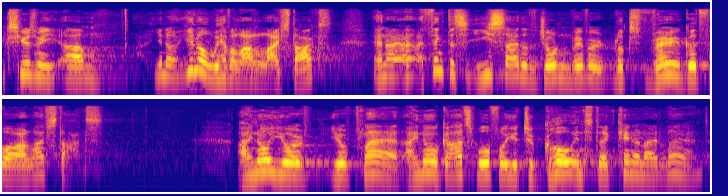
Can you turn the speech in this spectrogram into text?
excuse me, um, you, know, you know we have a lot of livestock, and I, I think this east side of the Jordan River looks very good for our livestock. I know your, your plan. I know God's will for you to go into the Canaanite land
